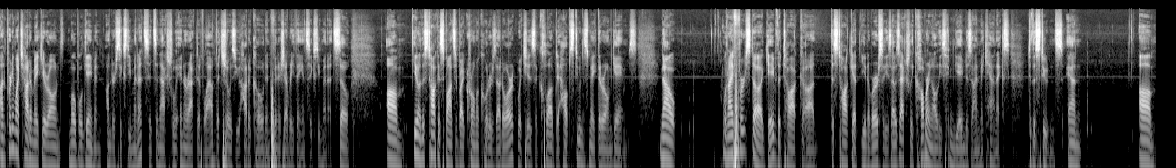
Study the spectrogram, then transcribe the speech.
on pretty much how to make your own mobile game in under 60 minutes. It's an actual interactive lab that shows you how to code and finish everything in 60 minutes. So um, you know, this talk is sponsored by chromacoders.org, which is a club to help students make their own games. Now, when I first uh, gave the talk, uh, this talk at universities, I was actually covering all these hidden game design mechanics to the students. And, um,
